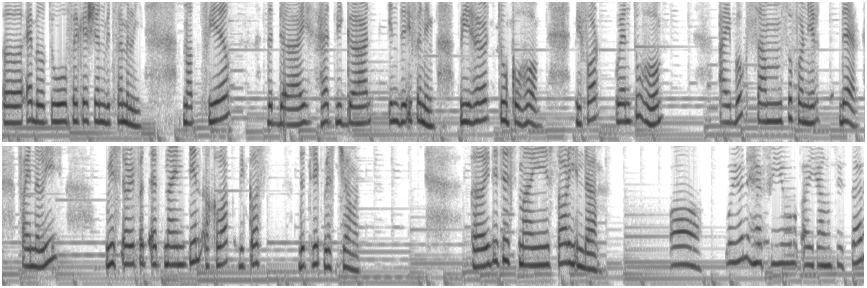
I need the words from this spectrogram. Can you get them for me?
uh, able to vacation with family. Not feel the day had begun in the evening. We had to go home. Before went to home, I booked some souvenirs there. Finally, we arrived at 19 o'clock because the trip was jammed. Uh, this is my story, Indah. Oh, Uyun, have you a young sister?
